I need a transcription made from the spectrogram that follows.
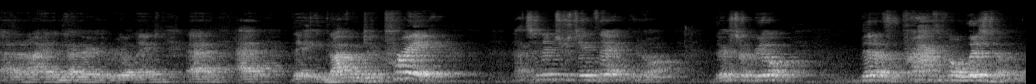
Adonai together, the real names, and, and they got them to pray. That's an interesting thing, you know. There's a real bit of practical wisdom.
